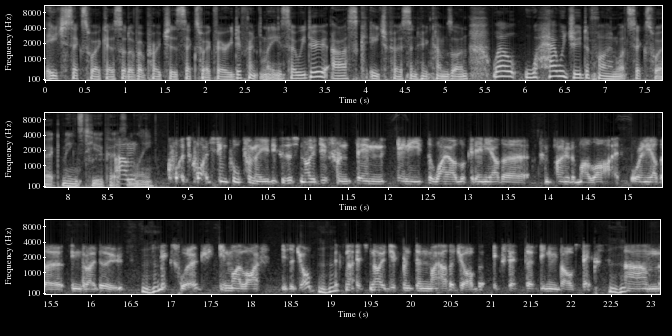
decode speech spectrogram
each sex worker sort of approaches sex work very differently. So we do ask each person who comes on, well, how would you define what sex work means to you personally? Qu- It's quite simple for me because it's no different than any the way I look at any other component of my life or any other thing that I do. Mm-hmm. Sex work in my life is a job. Mm-hmm. It's, no, it's no different than my other job, except that it involves sex. Mm-hmm. Um,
